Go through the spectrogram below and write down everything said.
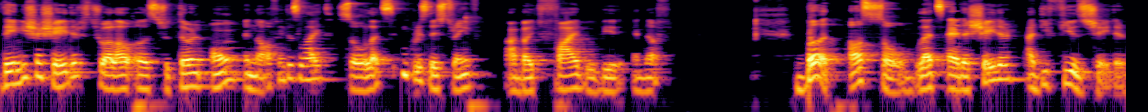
The emission shaders to allow us to turn on and off in this light. So let's increase the strength. About 5 will be enough. But also, let's add a shader, a diffuse shader.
